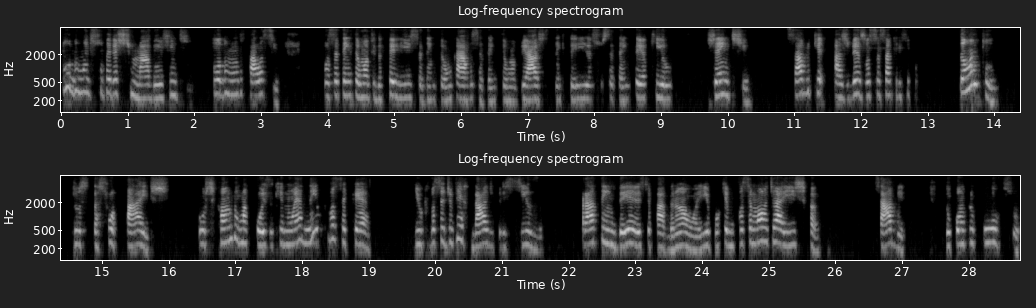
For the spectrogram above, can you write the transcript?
tudo muito superestimado hoje em dia. Todo mundo fala assim: você tem que ter uma vida feliz, você tem que ter um carro, você tem que ter uma viagem, você tem que ter isso, você tem que ter aquilo. Gente, sabe que às vezes você sacrifica tanto dos- da sua paz buscando uma coisa que não é nem o que você quer e o que você de verdade precisa para atender esse padrão aí, porque você morde a isca, sabe? Do compre o curso,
